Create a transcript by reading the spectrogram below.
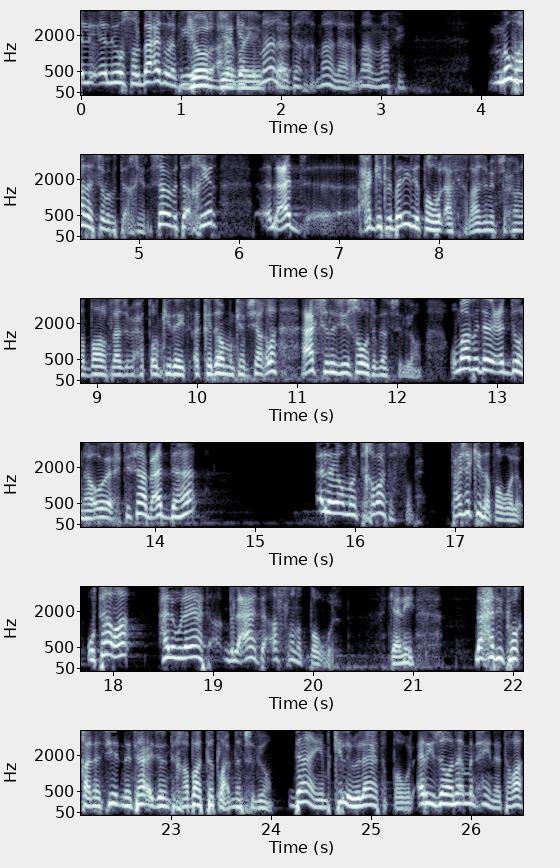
اللي يوصل بعد ولا في جورجيا طيب. ما لا دخل ما لا ما, ما في. مو بهذا سبب التأخير. سبب التأخير العد حقت البريد يطول أكثر. لازم يفتحون الظرف لازم يحطون كذا يتأكدون من كم شغلة. عكس اللي يجي يصوت بنفس اليوم. وما بدأوا يعدونها واحتساب عدها إلا يوم الانتخابات الصبح. فعشان كذا طولوا. وترى هالولايات بالعادة أصلا تطول. يعني لا احد يتوقع نتائج الانتخابات تطلع بنفس اليوم. دايم كل الولايات تطول. أريزونا من حين ترى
